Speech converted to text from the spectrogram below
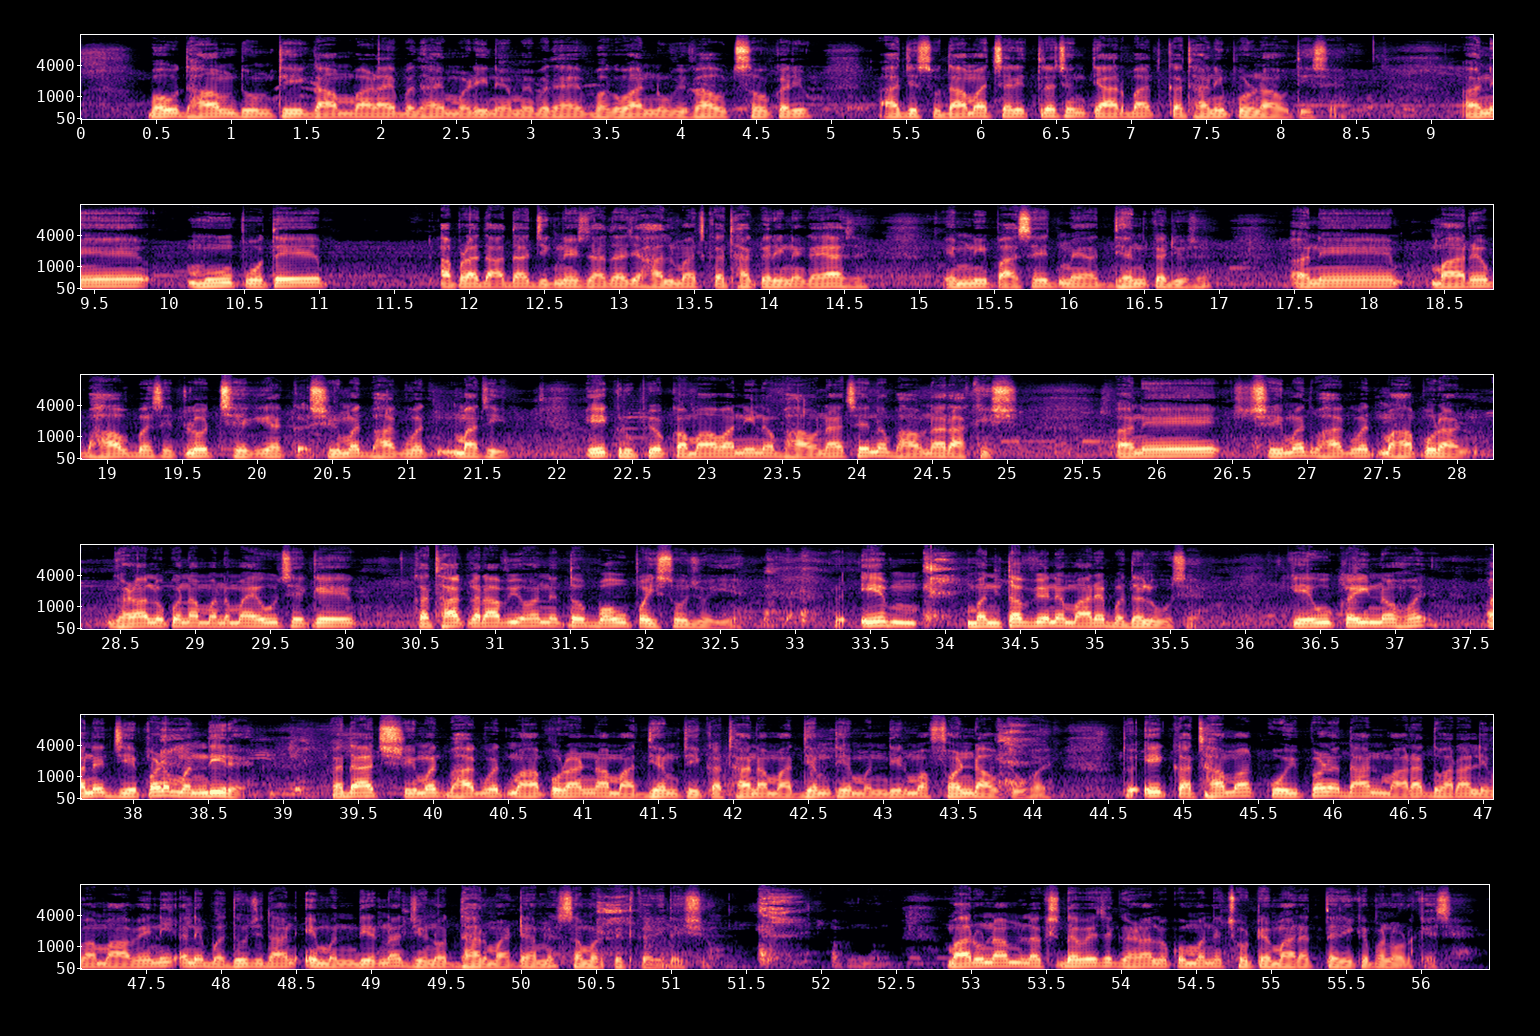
બહુ ધામધૂમથી ગામવાળાએ બધાએ મળીને અમે બધાએ ભગવાનનું વિવાહ ઉત્સવ કર્યું. આજે સુદામા ચરિત્ર છે ને ત્યારબાદ કથાની પૂર્ણાહુતિ છે. અને હું પોતે આપણા દાદા જિગ્નેશ દાદા જે હાલમાં જ કથા કરીને ગયા છે, એમની પાસે જ મેં અધ્યયન કર્યું છે. અને મારો ભાવ બસ એટલો જ છે કે શ્રીમદ ભાગવતમાંથી એક રૂપિયો કમાવાની ન ભાવના છે, ન ભાવના રાખીશ. અને શ્રીમદ ભાગવત મહાપુરાણ ઘણા લોકોના મનમાં એવું છે કે કથા કરાવી હોય ને તો બહુ પૈસો જોઈએ. એ મંતવ્યને મારે બદલવું છે કે એવું કંઈ ન હોય અને જે પણ મંદિરે કદાચ શ્રીમદ ભાગવત મહાપુરાણના માધ્યમથી કથાના માધ્યમથી એ મંદિરમાં ફંડ આવતું હોય તો એ કથામાં કોઈ પણ દાન મારા દ્વારા લેવામાં આવે નહીં અને બધું જ દાન એ મંદિરના જીર્ણોદ્ધાર માટે અમે સમર્પિત કરી દઈશું. મારું નામ લક્ષ દવે છે. ઘણા લોકો મને છોટે મહારાજ તરીકે પણ ઓળખે છે.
